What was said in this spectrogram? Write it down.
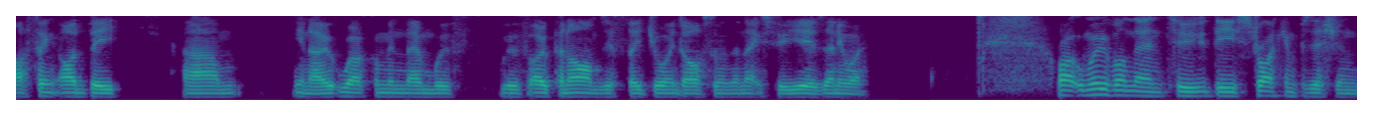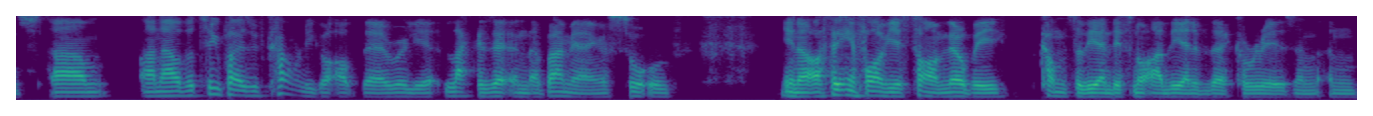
I think I'd be, um, you know, welcoming them with, with open arms if they joined Arsenal in the next few years anyway. Right, we'll move on then to the striking positions. Um, and now the two players we've currently got up there, really, Lacazette and Aubameyang, are sort of, you know, I think in five years' time they'll be come to the end, if not at the end of their careers, and and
